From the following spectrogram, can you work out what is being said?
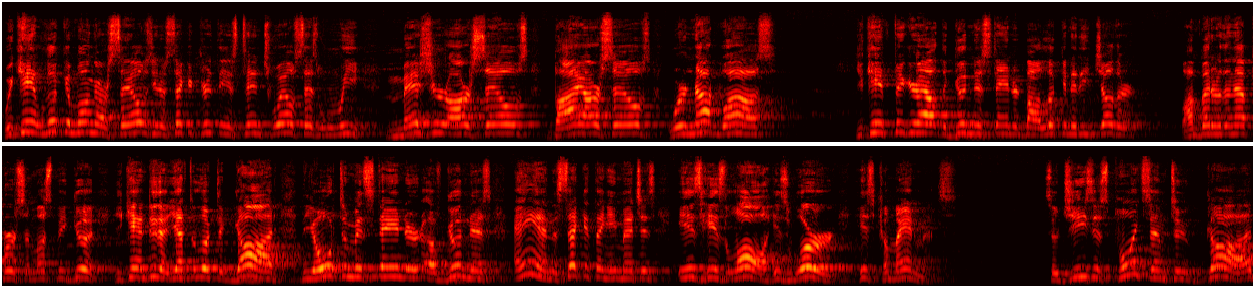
We can't look among ourselves. You know, 2 Corinthians 10 12 says when we measure ourselves by ourselves, we're not wise. You can't figure out the goodness standard by looking at each other. Well, I'm better than that person, must be good. You can't do that. You have to look to God, the ultimate standard of goodness. And the second thing he mentions is his law, his word, his commandments. So Jesus points him to God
